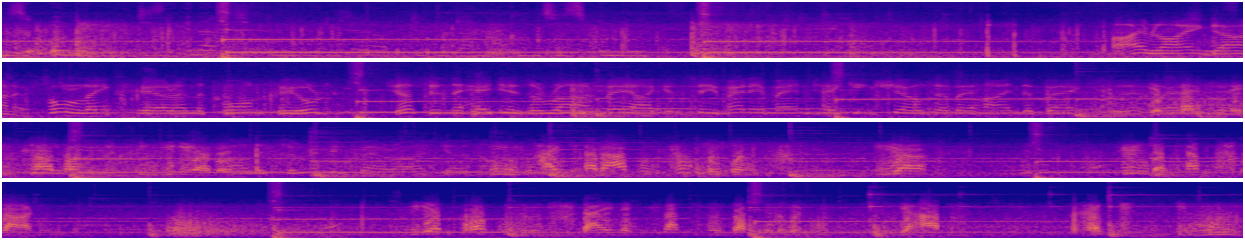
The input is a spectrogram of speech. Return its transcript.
Diese Unruhe, diese innerliche I'm lying down at full length here in the cornfield. Just in the hedges around me, I can see many men taking shelter behind the banks. Where the terrific barrage goes on. Die Heizgranaten fluchen und wir fühlen das Herz schlagen. Die Erdbrocken und Steine klappen uns auf den Rücken. Wir haben Dreck im Mund.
